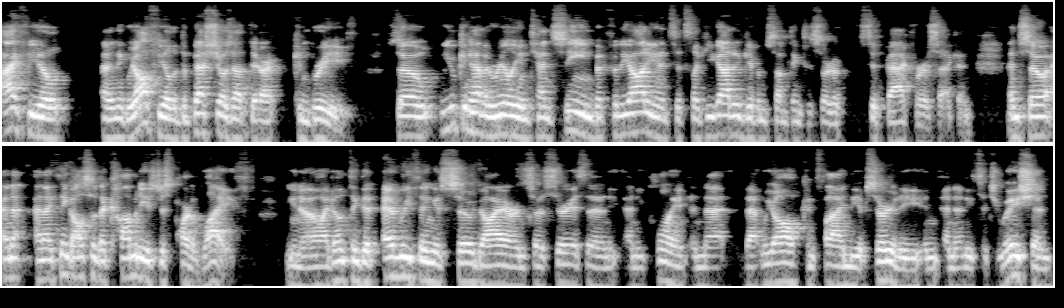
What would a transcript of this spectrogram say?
I feel, and I think we all feel that the best shows out there can breathe. So you can have a really intense scene, but for the audience, it's like you got to give them something to sort of sit back for a second. And so, and and I think also that comedy is just part of life. You know, I don't think that everything is so dire and so serious at any, any point, and that that we all can find the absurdity in, in any situation.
